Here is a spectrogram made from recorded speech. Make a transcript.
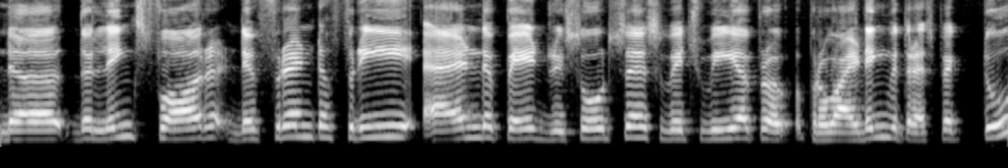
the links for different free and paid resources which we are providing with respect to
